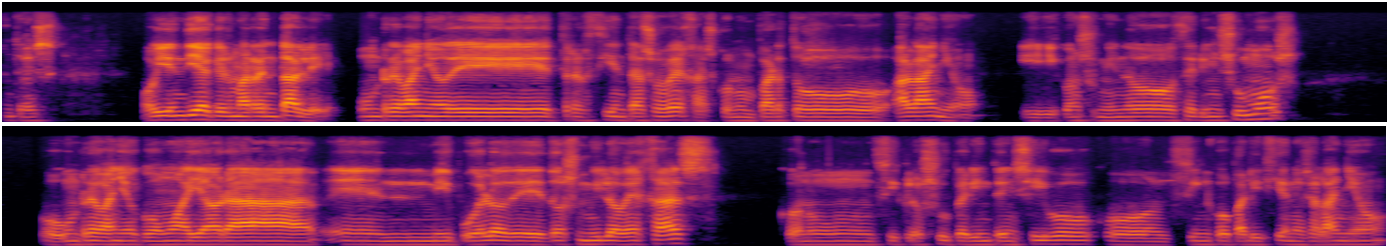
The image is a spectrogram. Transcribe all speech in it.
Entonces, Hoy en día, que es más rentable? Un rebaño de 300 ovejas con un parto al año y consumiendo cero insumos, o un rebaño como hay ahora en mi pueblo de 2.000 ovejas con un ciclo súper intensivo, con cinco apariciones al año,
